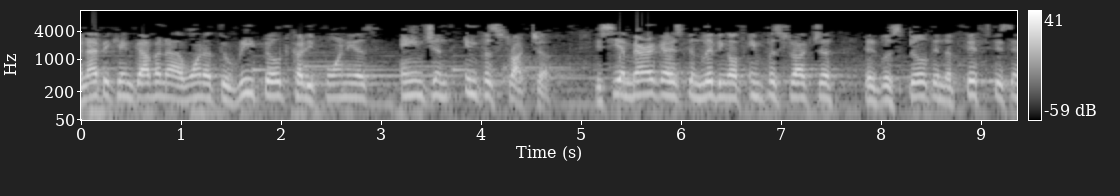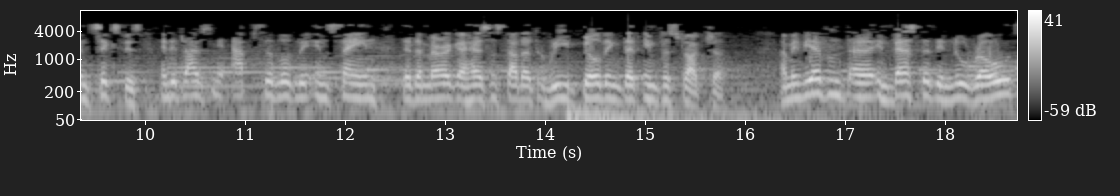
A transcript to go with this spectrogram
When I became governor, I wanted to rebuild California's ancient infrastructure. You see, America has been living off infrastructure that was built in the 50s and 60s. And it drives me absolutely insane that America hasn't started rebuilding that infrastructure. I mean, we haven't uh, invested in new roads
